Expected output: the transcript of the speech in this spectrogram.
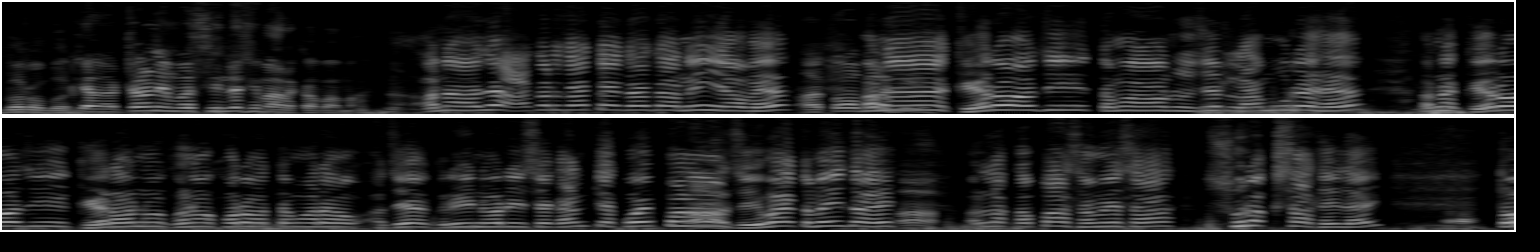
બરોબર. કે અટાણે મશીન નથી મારા કપામાં. અને હજી આગળ જતા દાદા નહીં આવે. અને ઘેરો હજી તમારું રિઝલ્ટ લાંબુ રહે અને ઘેરો હજી ઘેરાનો ઘણો ખરો તમારો જે ગ્રીનરી છે કારણ કે કોઈ પણ જીવાત વહી જાય એટલે કપાસ હંમેશા સુરક્ષા થઈ જાય. તો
